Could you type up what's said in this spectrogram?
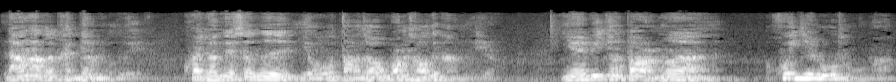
莱昂纳德肯定留队，快船队甚至有打造王朝的可能性，因为毕竟鲍尔默挥金如土嘛。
